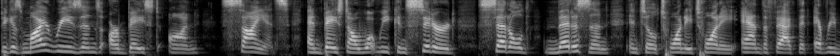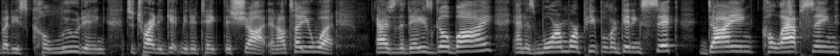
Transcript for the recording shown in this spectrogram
because my reasons are based on science and based on what we considered settled medicine until 2020 and the fact that everybody's colluding to try to get me to take this shot. And I'll tell you what, as the days go by and as more and more people are getting sick, dying, collapsing,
